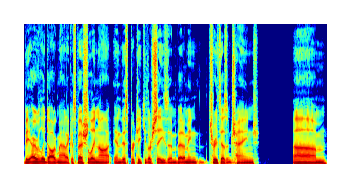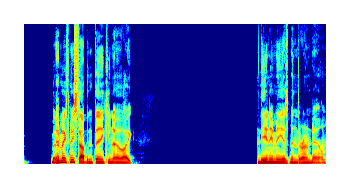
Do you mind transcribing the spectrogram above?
be overly dogmatic, especially not in this particular season. But I mean, truth doesn't change. Um, But it makes me stop and think. You know, like the enemy has been thrown down.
